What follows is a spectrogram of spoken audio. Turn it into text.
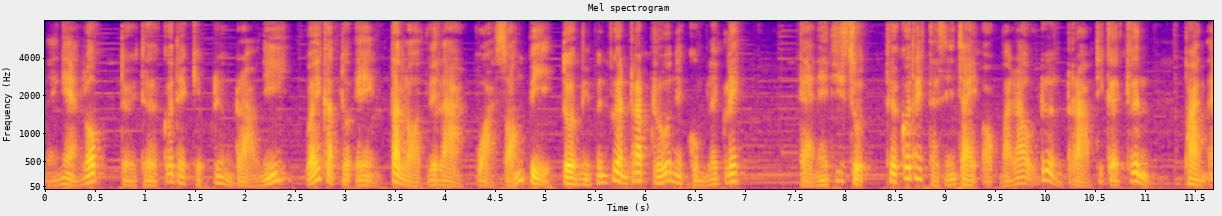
ในแง่ลบ โดยเธอก็ได้เก็บเรื่องราวนี้ ไว้กับตัวเองตลอดเวลากว่า 2 ปี โดยมีเพื่อนๆรับรู้ในกลุ่มเล็กๆ แต่ในที่สุดเธอก็ได้ตัดสินใจออกมาเล่าเรื่องราวที่เกิดขึ้น ผ่านไอ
